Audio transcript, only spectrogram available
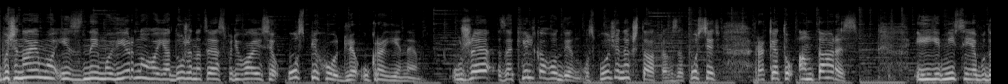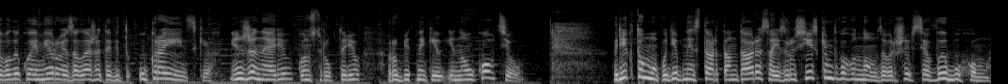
починаємо із неймовірного. Я дуже на це сподіваюся. Успіху для України. Уже за кілька годин у Сполучених Штатах запустять ракету Антарес. Її місія буде великою мірою залежати від українських інженерів, конструкторів, робітників і науковців. Рік тому подібний старт Антареса із російським двигуном завершився вибухом.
